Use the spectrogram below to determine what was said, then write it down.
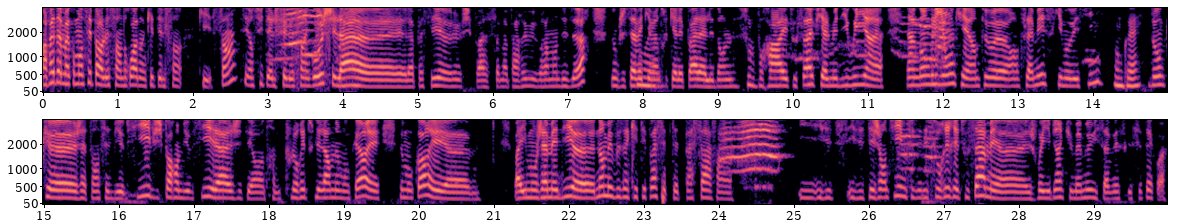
En fait, elle m'a commencé par le sein droit, donc qui était le sein qui est sain, et ensuite elle fait le sein gauche, et là, euh, elle a passé, euh, je sais pas, ça m'a paru vraiment des heures. Donc je savais qu'il y avait un truc qui allait pas, elle allait dans le, sous le bras et tout ça, et puis elle me dit oui, il y a, un ganglion qui est un peu euh, enflammé, ce qui est mauvais signe. Donc j'attends cette biopsie, puis je pars en biopsie, et là j'étais en train de pleurer toutes les larmes de mon cœur et de mon corps, et bah, ils m'ont jamais dit euh, non mais vous inquiétez pas, c'est peut-être pas ça. Ils étaient gentils, ils me faisaient des sourires et tout ça, mais euh, je voyais bien que même eux ils savaient ce que c'était quoi.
